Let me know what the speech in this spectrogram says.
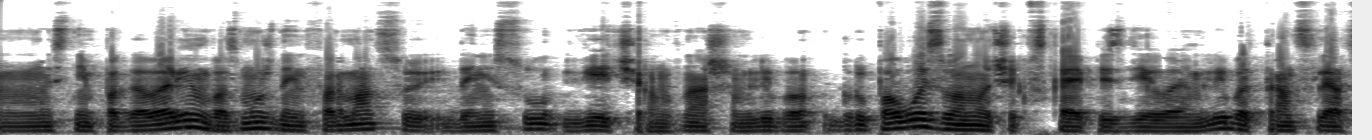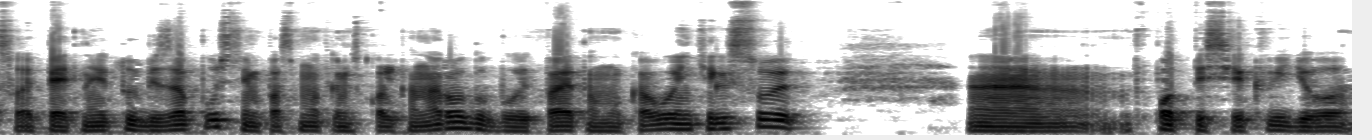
мы с ним поговорим, возможно, информацию донесу вечером в нашем либо групповой звоночек в скайпе сделаем, либо трансляцию опять на ютубе запустим, посмотрим, сколько народу будет. Поэтому, кого интересует, э, в подписи к видео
